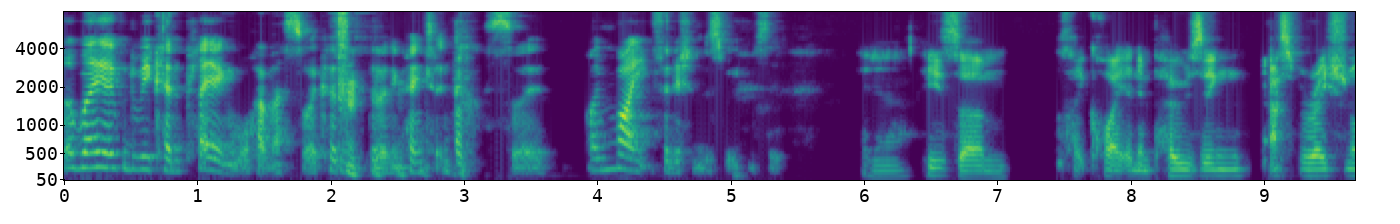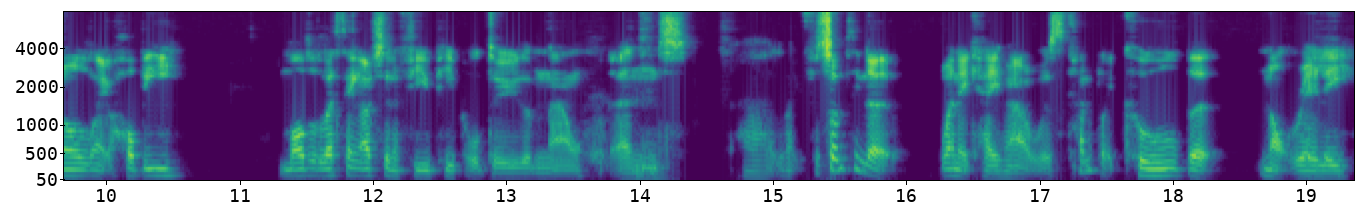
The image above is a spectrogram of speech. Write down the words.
away over the weekend playing Warhammer, so I couldn't do any painting. So I might finish him this week. We'll see. Yeah, he's um like quite an imposing, aspirational like hobby model. I think I've seen a few people do them now, and uh, like for something that when it came out was kind of like cool, but not really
